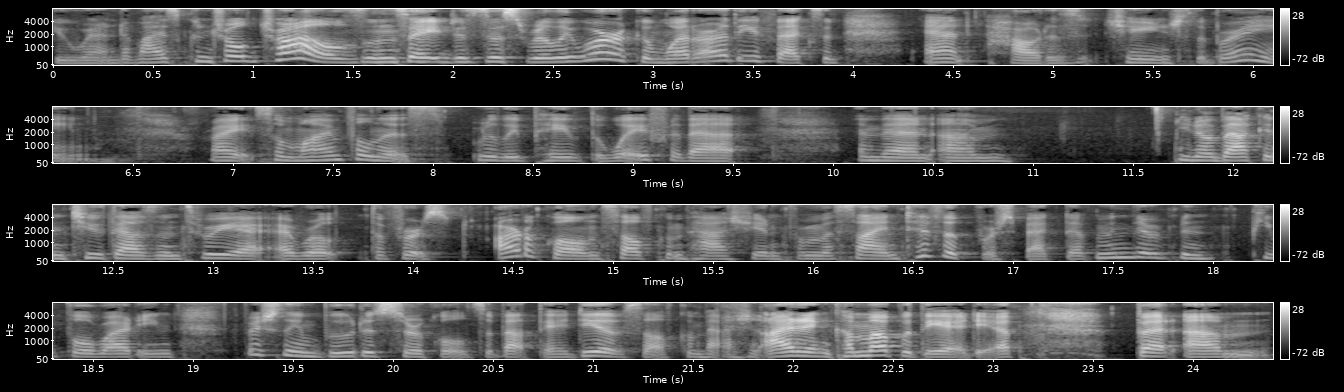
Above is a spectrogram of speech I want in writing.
do randomized controlled trials and say, does this really work? And what are the effects? And, and how does it change the brain? right? So mindfulness really paved the way for that. And then, um, you know, back in 2003, I, I wrote the first article on self compassion from a scientific perspective. I mean, there have been people writing, especially in Buddhist circles, about the idea of self compassion. I didn't come up with the idea, but, um,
